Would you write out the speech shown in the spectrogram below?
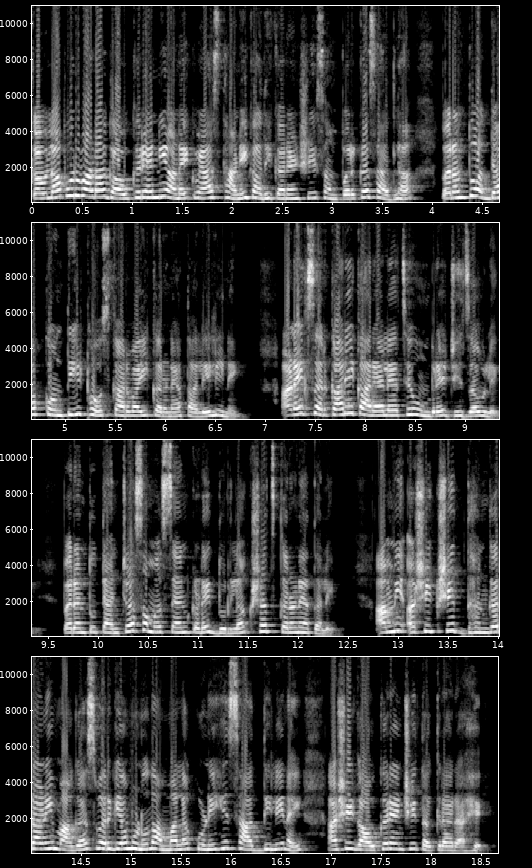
कौलापूरवाडा गावकऱ्यांनी अनेक वेळा स्थानिक अधिकाऱ्यांशी संपर्क साधला परंतु अद्याप कोणतीही ठोस कारवाई करण्यात आलेली नाही. अनेक सरकारी कार्यालयाचे उंबरे झिजवले परंतु त्यांच्या समस्यांकडे दुर्लक्षच करण्यात आले. आम्ही अशिक्षित धनगर आणि मागासवर्गीय म्हणून आम्हाला कुणीही साथ दिली नाही अशी गावकऱ्यांची तक्रार आहे.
